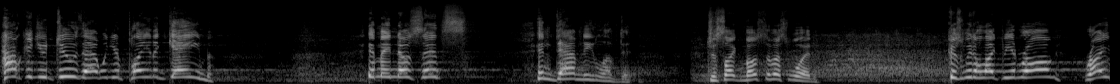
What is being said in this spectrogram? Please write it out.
how could you do that when you're playing a game? It made no sense. And Dabney loved it, just like most of us would, because we don't like being wrong, right?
